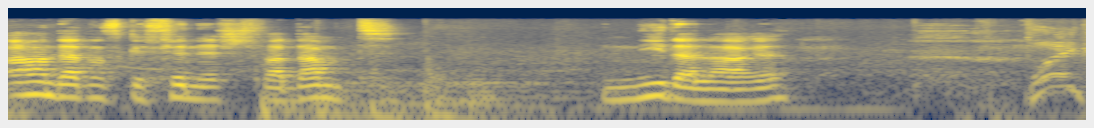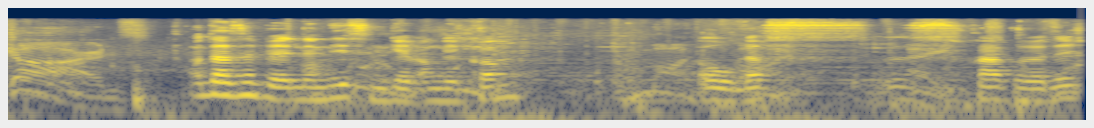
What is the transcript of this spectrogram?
Ah, und der hat uns gefinisht. Verdammt. Niederlage. Und da sind wir in den nächsten Game angekommen. Oh, das ist fragwürdig.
